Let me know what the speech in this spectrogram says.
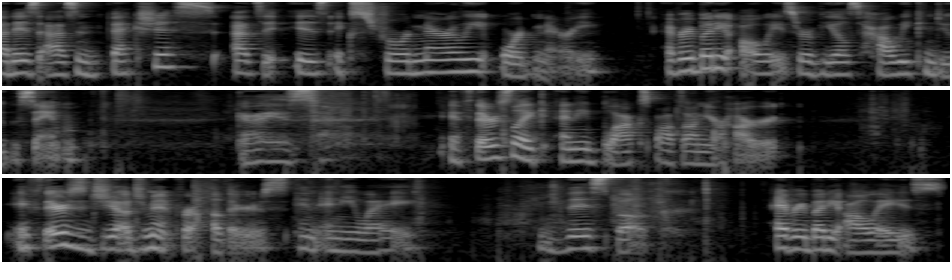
that is as infectious as it is extraordinarily ordinary. Everybody always reveals how we can do the same. Guys, if there's like any black spots on your heart, if there's judgment for others in any way, this book, Everybody Always,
